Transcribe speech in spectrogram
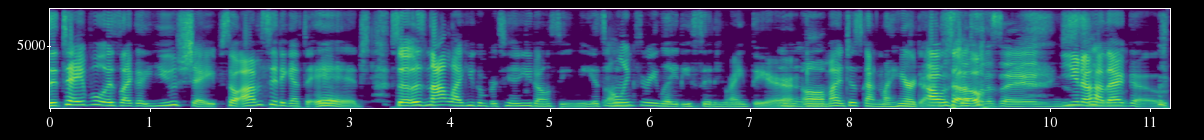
the table is like a U shape. So I'm sitting at the edge. So it's not like you can pretend you don't see me. It's Mhm. only three ladies sitting right there. Mhm. Um I just got my hair done. I was so just gonna say, you know how that goes.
